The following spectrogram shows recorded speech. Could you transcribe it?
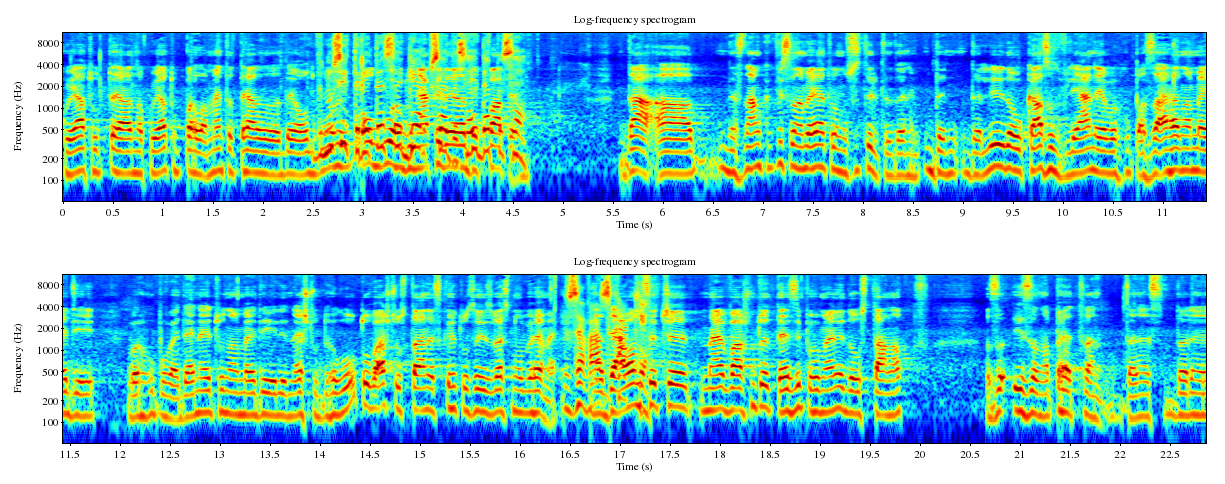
която, трябва- на която парламента трябва да даде отговор. Вносителите са Отговорът до ГЕРБ, е СДС и. ДПС. Да, а, не знам какви са намеренията на носителите. Да, да, дали да оказват влияние върху пазара на медии, върху поведението на медии или нещо друго, това ще остане скрито за известно време. За вас Надявам е? се, че най-важното е тези промени да останат за, и за напред. Да, не, да, не,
